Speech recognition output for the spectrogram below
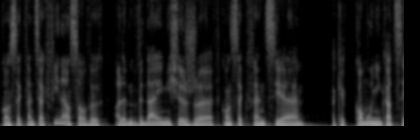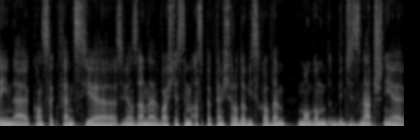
konsekwencjach finansowych, ale wydaje mi się, że konsekwencje takie komunikacyjne, konsekwencje związane właśnie z tym aspektem środowiskowym mogą być znacznie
